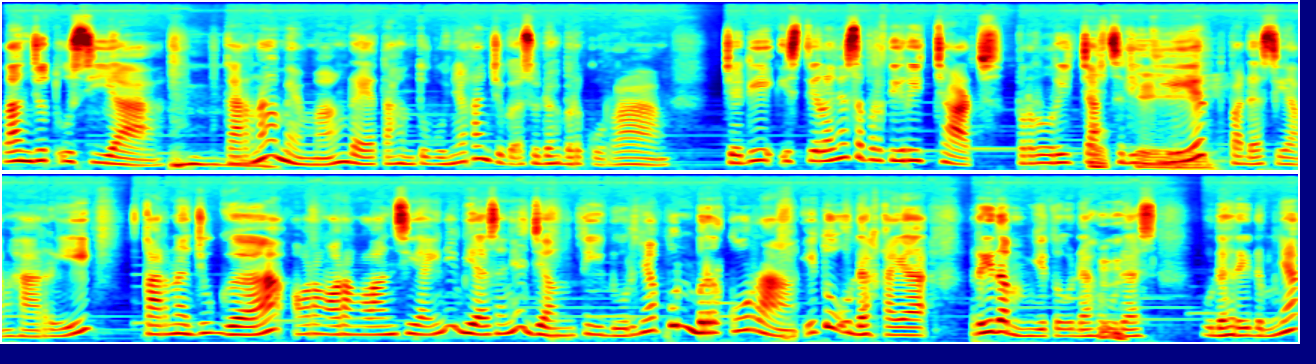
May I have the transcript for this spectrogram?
lanjut usia. Hmm. Karena memang daya tahan tubuhnya kan juga sudah berkurang. Jadi istilahnya seperti recharge, perlu recharge Oke. sedikit pada siang hari. Karena juga orang-orang lansia ini biasanya jam tidurnya pun berkurang. Itu udah kayak rhythm gitu, udah Hmm. udah udah rhythmnya.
